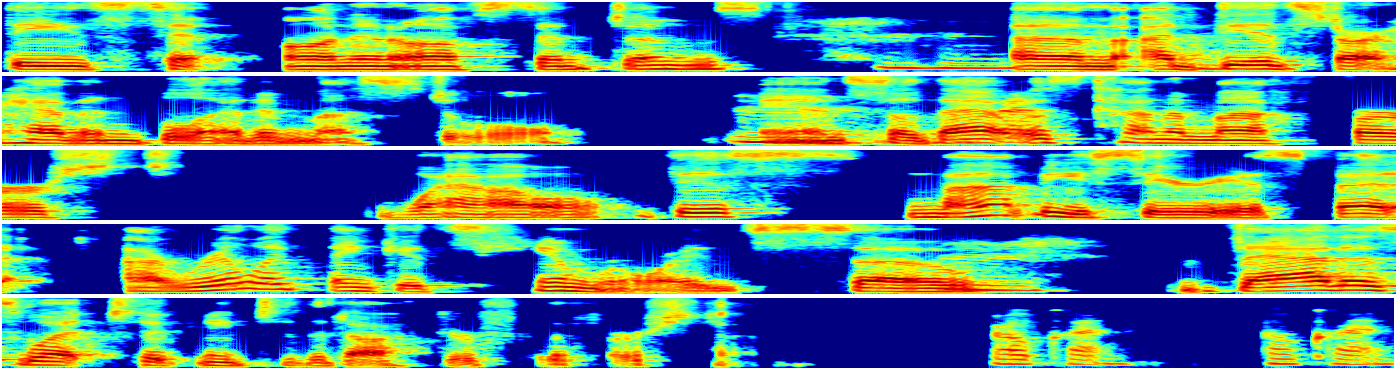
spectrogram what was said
these on and off symptoms, mm-hmm. um, I did start having blood in my stool. Mm, and so that okay. was kind of my first wow, this might be serious, but I really think it's hemorrhoids. So mm. That is what took me to the doctor for the first time. Okay. Okay.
